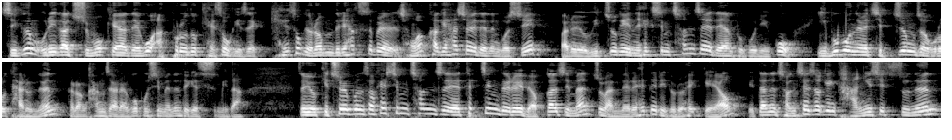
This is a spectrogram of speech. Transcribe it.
지금 우리가 주목해야 되고 앞으로도 계속 이제 계속 여러분들이 학습을 정확하게 하셔야 되는 것이 바로 이 위쪽에 있는 핵심 천재에 대한 부분이고 이 부분을 집중적으로 다루는 그런 강좌라고 보시면 되겠습니다. 이 기출 분석 핵심 천재의 특징들을 몇 가지만 좀 안내를 해드리도록 할게요. 일단은 전체적인 강의 시수는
